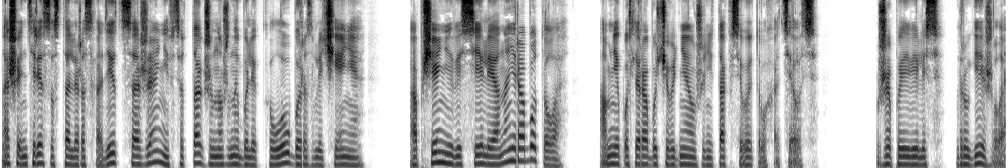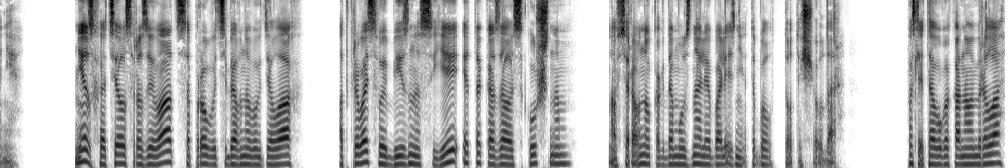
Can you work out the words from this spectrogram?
Наши интересы стали расходиться, Жене все так же нужны были клубы, развлечения, общение, веселье. Она не работала — а мне после рабочего дня уже не так всего этого хотелось. Уже появились другие желания. Мне захотелось развиваться, пробовать себя в новых делах, открывать свой бизнес. Ей это казалось скучным, но все равно, когда мы узнали о болезни, это был тот еще удар. После того, как она умерла,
